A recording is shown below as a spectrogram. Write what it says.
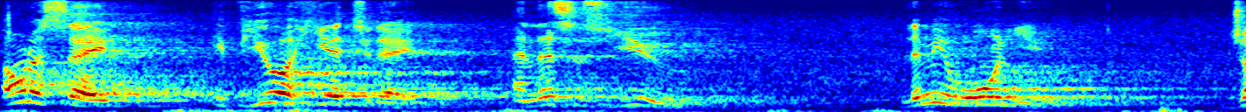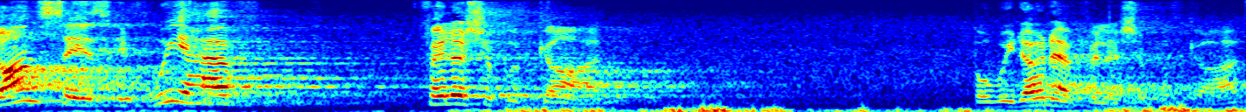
I want to say, if you are here today and this is you, let me warn you. John says if we have fellowship with God, but we don't have fellowship with God,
